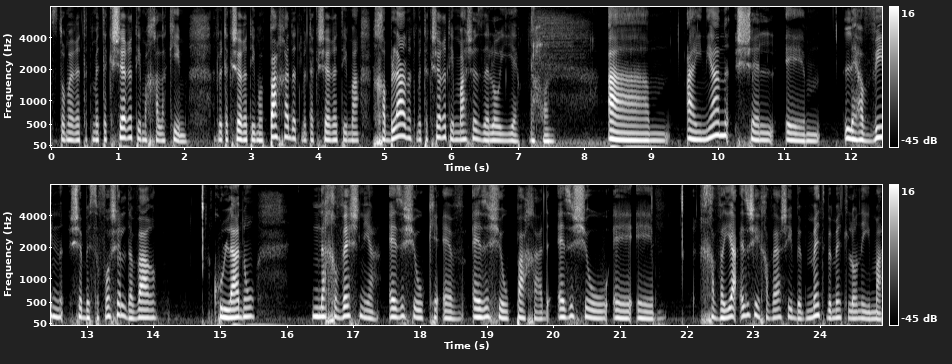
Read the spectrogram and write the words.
זאת אומרת, את מתקשרת עם החלקים. את מתקשרת עם הפחד, את מתקשרת עם החבלן, את מתקשרת עם מה שזה לא יהיה. נכון. העניין של אה, להבין שבסופו של דבר כולנו... נחווה שנייה איזשהו כאב, איזשהו פחד, איזשהו אה, אה, חוויה, איזושהי חוויה שהיא באמת באמת לא נעימה.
